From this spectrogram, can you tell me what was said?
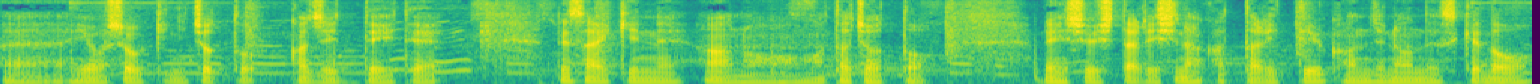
えー幼少期にちょっとかじっていて、で、最近ね、あのまたちょっと練習したりしなかったりっていう感じなんですけど、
